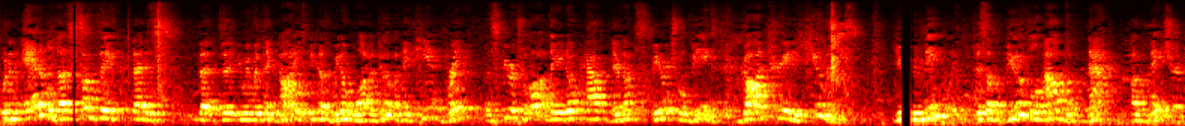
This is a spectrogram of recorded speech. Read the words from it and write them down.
when an animal does something that is that uh, we would think naughty, it's because we don't want to do it, but they can't break the spiritual law. They don't have, they're not spiritual beings. God created humans uniquely. This a beautiful amalgam of, nat, of nature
